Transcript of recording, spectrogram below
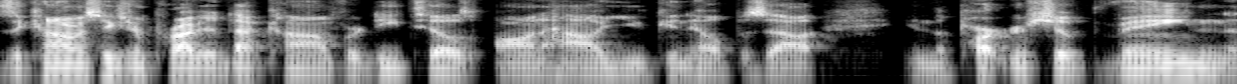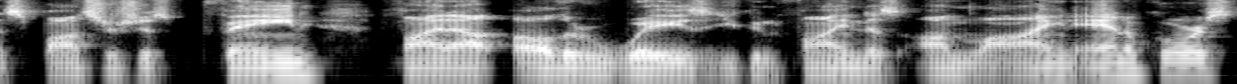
is a conversation project.com for details on how you can help us out in the partnership vein and the sponsorship vein. Find out other ways that you can find us online. And of course,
